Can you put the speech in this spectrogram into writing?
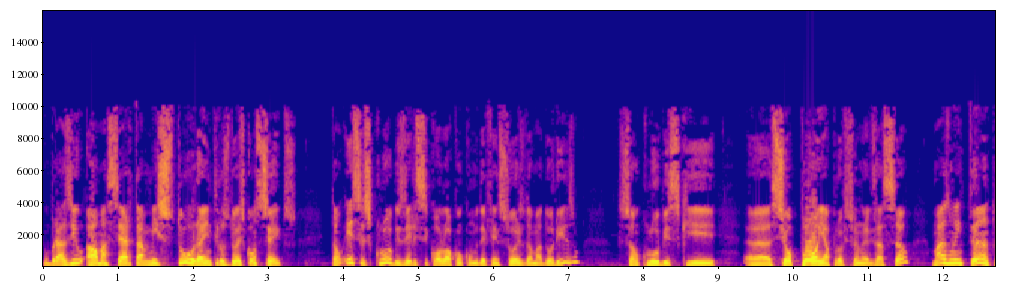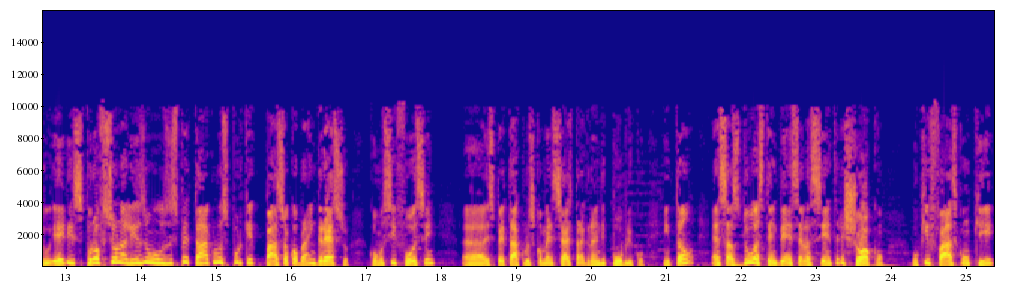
No Brasil há uma certa mistura entre os dois conceitos. Então esses clubes eles se colocam como defensores do amadorismo, são clubes que uh, se opõem à profissionalização, mas no entanto eles profissionalizam os espetáculos porque passam a cobrar ingresso, como se fossem uh, espetáculos comerciais para grande público. Então, essas duas tendências elas se entrechocam, o que faz com que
